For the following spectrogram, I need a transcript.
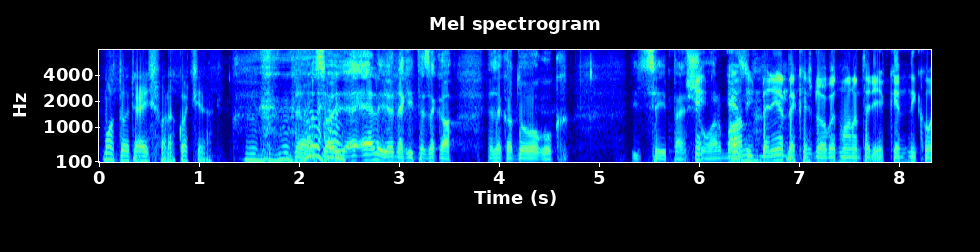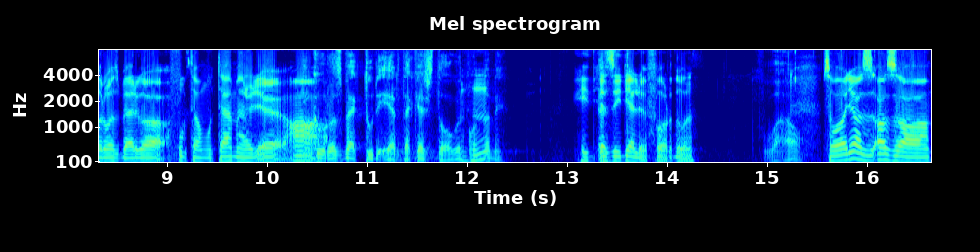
Motorja is van a kocsinak. Ja, szóval hogy előjönnek itt ezek a, ezek a dolgok így szépen sorban. Ez ügyben érdekes dolgot mondott egyébként Nico Rosberg a futam után, mert hogy a, Mikor Rosberg tud érdekes dolgot Mhm. mondani? így, ez így előfordul. Wow. Szóval hogy az, az a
